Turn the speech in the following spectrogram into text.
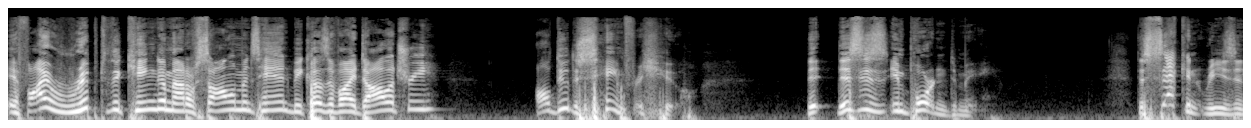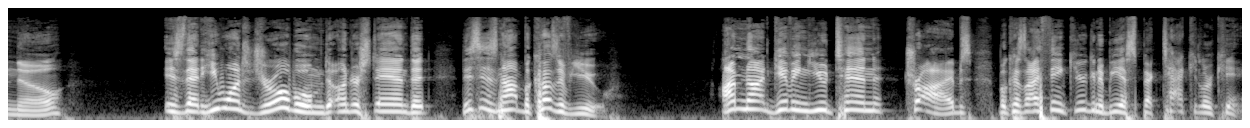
if I ripped the kingdom out of Solomon's hand because of idolatry, I'll do the same for you. This is important to me. The second reason, though, is that he wants Jeroboam to understand that this is not because of you. I'm not giving you 10 tribes because I think you're going to be a spectacular king.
